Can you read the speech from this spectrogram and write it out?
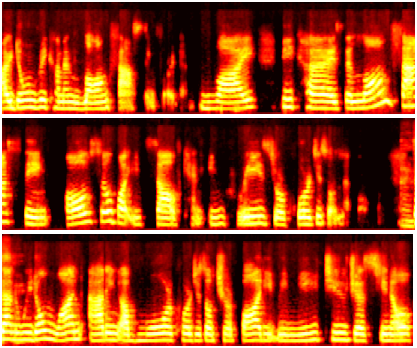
i don't recommend long fasting for them. Why? Because the long fasting also by itself can increase your cortisol level. then we don't want adding up more cortisol to your body. We need to just, you know,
